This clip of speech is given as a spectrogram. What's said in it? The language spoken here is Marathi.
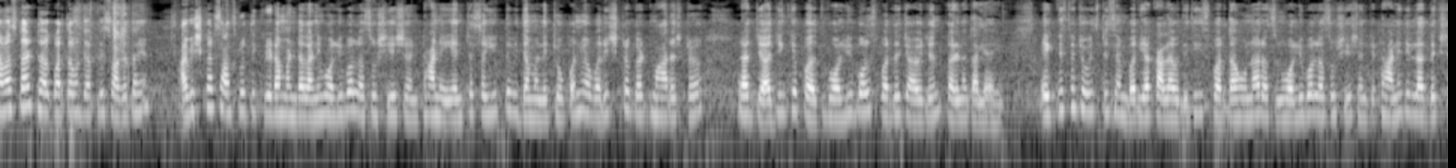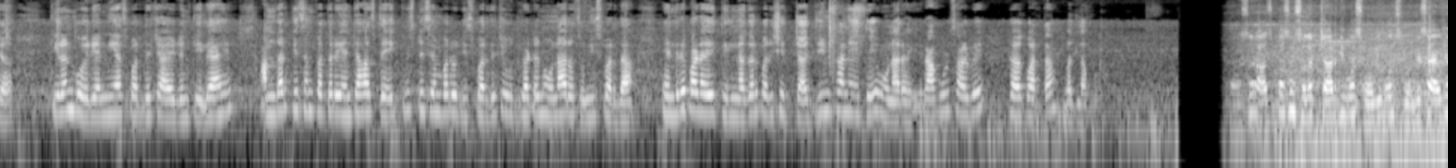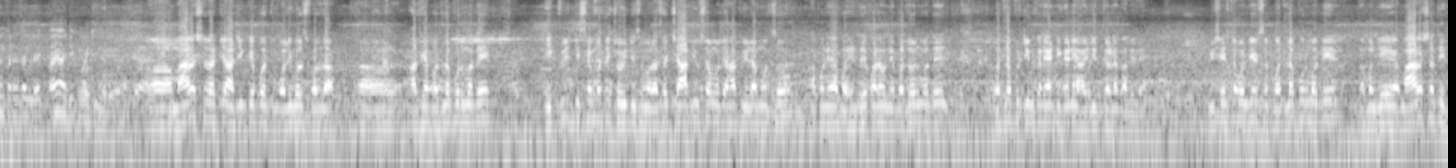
नमस्कार ठळक वार्तामध्ये आपले स्वागत आहे. आविष्कार सांस्कृतिक क्रीडा मंडळ आणि व्हॉलीबॉल असोसिएशन ठाणे यांच्या संयुक्त विद्यमाने चोपन्नव्या वरिष्ठ गट महाराष्ट्र राज्य अजिंक्यपद व्हॉलीबॉल स्पर्धेचे आयोजन करण्यात आले आहे. एकवीस ते चोवीस डिसेंबर या कालावधीत ही स्पर्धा होणार असून व्हॉलीबॉल असोसिएशनचे ठाणे जिल्हाध्यक्ष किरण भोईर यांनी या स्पर्धेचे आयोजन केले आहे. आमदार किसन कतरे यांच्या हस्ते एकवीस डिसेंबर रोजी स्पर्धेचे उद्घाटन होणार असून ही स्पर्धा हेंद्रेपाडा येथील नगर परिषदच्या जिमखाना येथे होणार आहे. राहुल साळवे ठळक वार्ता बदलापूर. सर आजपासून सलग चार दिवस व्हॉलीबॉल स्पर्धेचं आयोजन करण्यात आलं आहे. काय अधिक माहिती द्या महाराष्ट्र राज्य अजिंक्यपद व्हॉलीबॉल स्पर्धा. आज या बदलापूरमध्ये एकवीस डिसेंबर ते चोवीस डिसेंबर असं चार दिवसामध्ये हा क्रीडा महोत्सव आपण या हेंद्रेपाड्यामध्ये बदलापूरमध्ये बदलापूर जिमखाना या ठिकाणी आयोजित करण्यात आलेला आहे. विशेषतः म्हणजे स बदलापूरमधील म्हणजे महाराष्ट्रातील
